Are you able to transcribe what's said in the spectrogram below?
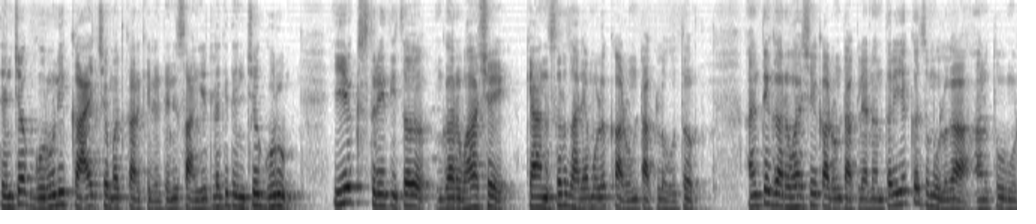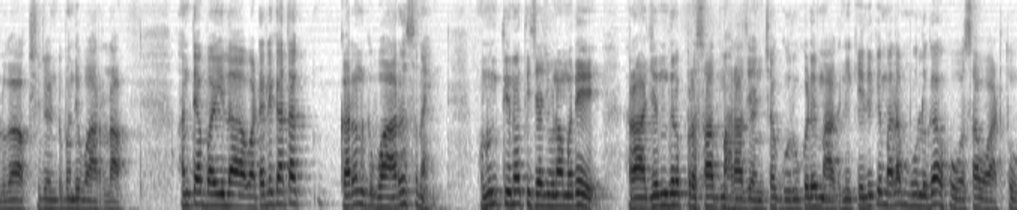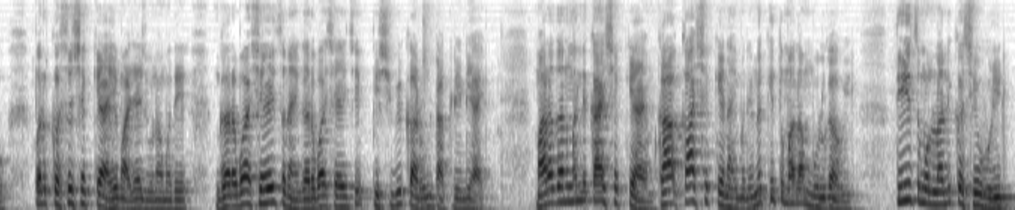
त्यांच्या गुरुनी काय चमत्कार केले? त्यांनी सांगितलं की त्यांचे गुरु एक स्त्री तिचं गर्भाशय कॅन्सर झाल्यामुळं काढून टाकलं होतं. आणि ते गर्भाशय काढून टाकल्यानंतर एकच मुलगा आणि तो मुलगा ॲक्सिडेंटमध्ये वारला. आणि त्या बाईला वाटायला की आता कारण वारस नाही. म्हणून तिनं तिच्या जीवनामध्ये राजेंद्र प्रसाद महाराज यांच्या गुरुकडे मागणी केली की मला मुलगा हो असा वाटतो. पण कसं शक्य आहे माझ्या जीवनामध्ये? गर्भाशयच नाही. गर्भाशयाची पिशवी काढून टाकलेली आहे. महाराजांनी म्हणले काय शक्य आहे? का का शक्य नाही म्हणे? नक्की तुम्हाला मुलगा होईल. तीच मुलाली कसे होईल?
